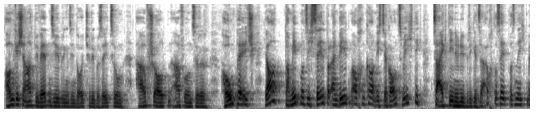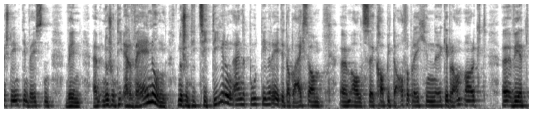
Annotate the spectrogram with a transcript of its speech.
angeschaut. Wir werden sie übrigens in deutscher Übersetzung aufschalten auf unserer Homepage. Ja, damit man sich selber ein Bild machen kann, ist ja ganz wichtig. Zeigt Ihnen übrigens auch, dass etwas nicht mehr stimmt im Westen, wenn ähm, nur schon die Erwähnung, nur schon die Zitierung einer Putin-Rede da gleichsam ähm, als äh, Kapitalverbrechen äh, gebrandmarkt wird,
